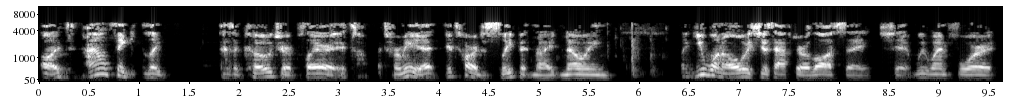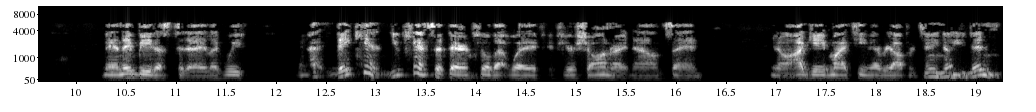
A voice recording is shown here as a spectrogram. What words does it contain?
Oh, it's, I don't think like as a coach or a player, it's for me, it, it's hard to sleep at night knowing like you want to always just after a loss say, shit, we went for it. Man, they beat us today. Like we, they can't, you can't sit there and feel that way if, if you're Sean right now and saying, you know, I gave my team every opportunity. No, you didn't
